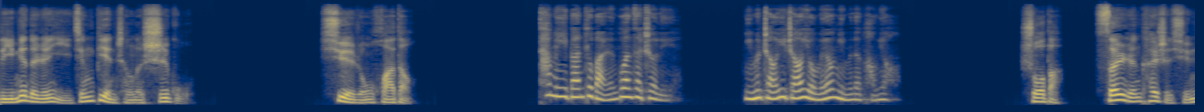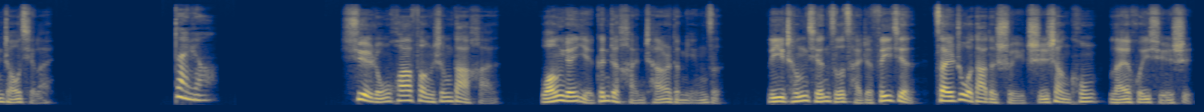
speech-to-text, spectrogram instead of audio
里面的人已经变成了尸骨。血绒花道：“他们一般都把人关在这里，你们找一找有没有你们的朋友。”说罢，三人开始寻找起来。段柔，血绒花放声大喊，王源也跟着喊婵儿的名字。李承前则踩着飞剑在偌大的水池上空来回巡视，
